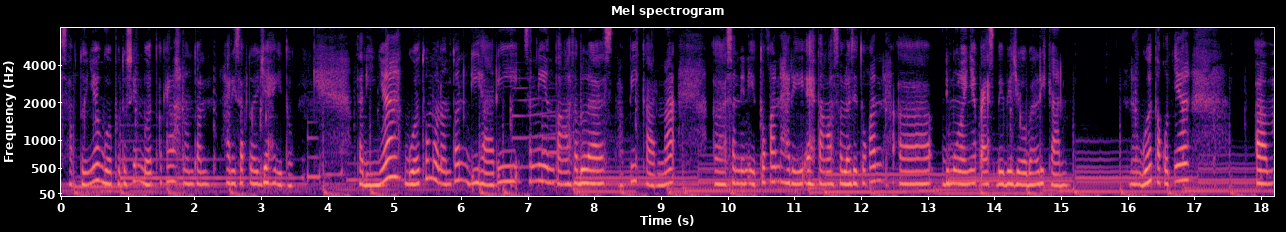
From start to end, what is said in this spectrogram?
Sabtunya gue putusin buat oke okay lah nonton hari Sabtu aja gitu tadinya gue tuh mau nonton di hari Senin tanggal 11 tapi karena uh, Senin itu kan hari eh tanggal 11 itu kan uh, dimulainya PSBB Jawa Bali kan. Nah gue takutnya um,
